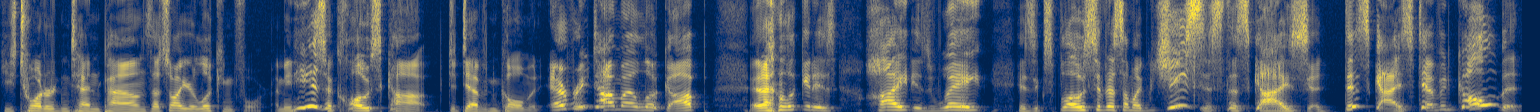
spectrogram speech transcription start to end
He's 210 pounds. That's all you're looking for. I mean, he is a close comp to Tevin Coleman. Every time I look up and I look at his height, his weight, his explosiveness, I'm like, Jesus, this guy's this guy's Tevin Coleman.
